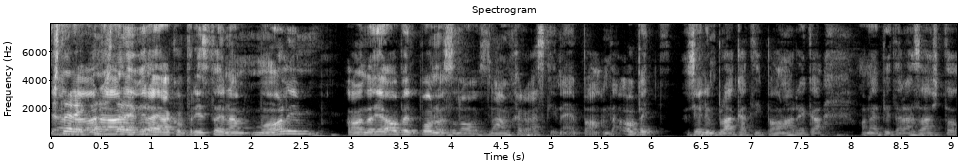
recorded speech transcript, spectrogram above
Šta je rekla, Ona, je rekla? bila jako pristojna, molim, a onda ja opet ponosno znam hrvatski, ne, pa onda opet želim plakati, pa ona reka, ona je pitala zašto,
